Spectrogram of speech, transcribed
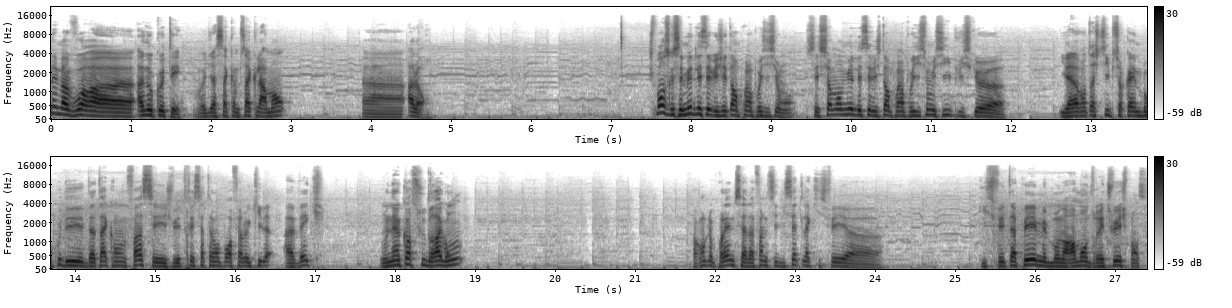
aime avoir euh, à nos côtés. On va dire ça comme ça, clairement. Euh, alors, je pense que c'est mieux de laisser Vegeta en première position. Hein. C'est sûrement mieux de laisser Vegeta en première position ici, puisque euh, il a l'avantage type sur quand même beaucoup d'attaques en face, et je vais très certainement pouvoir faire le kill avec. On est encore sous dragon. Par contre, le problème, c'est à la fin de ces 17 là qui se fait... Euh, qui se fait taper, mais bon, normalement, on devrait tuer, je pense.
